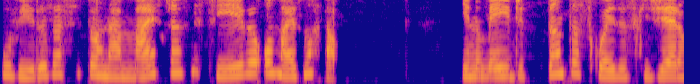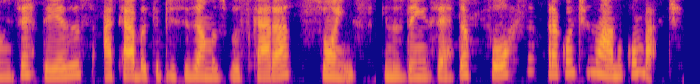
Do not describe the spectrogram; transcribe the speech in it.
o vírus a se tornar mais transmissível ou mais mortal. E no meio de tantas coisas que geram incertezas, acaba que precisamos buscar ações que nos deem certa força para continuar no combate.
